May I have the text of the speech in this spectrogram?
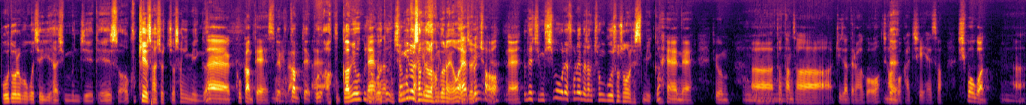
보도를 보고 제기하신 문제에 대해서 국회에서 하셨죠, 상임위인가? 네, 국감 때 네, 했습니다. 국감 때. 그- 네. 아, 국감이었군요. 네, 그것도 증인을 상대로 한. 거네요, 네, 완전히. 그렇죠. 네. 근데 지금 15억 원의 손해배상 청구 소송을 했습니까? 네, 네. 지금 음. 아, 더 탐사 기자들하고 저하고 네. 같이 해서 10억 원. 아,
